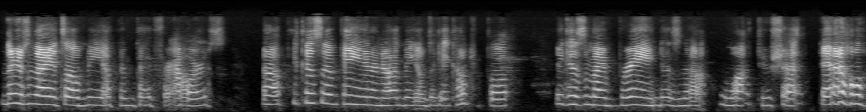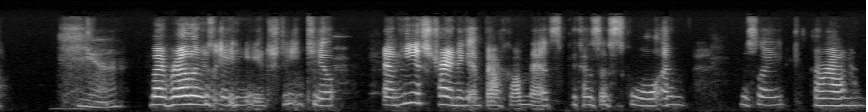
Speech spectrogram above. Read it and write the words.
there's nights I'll be up in bed for hours, not because of pain or not being able to get comfortable, because my brain does not want to shut down. Yeah. My brother is ADHD too, and he is trying to get back on meds because of school. And he's like, around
